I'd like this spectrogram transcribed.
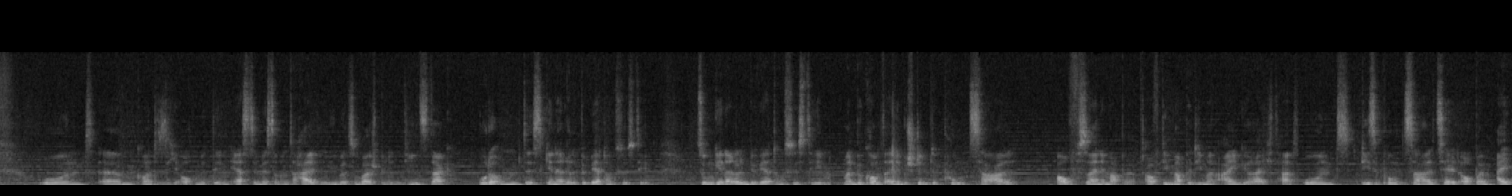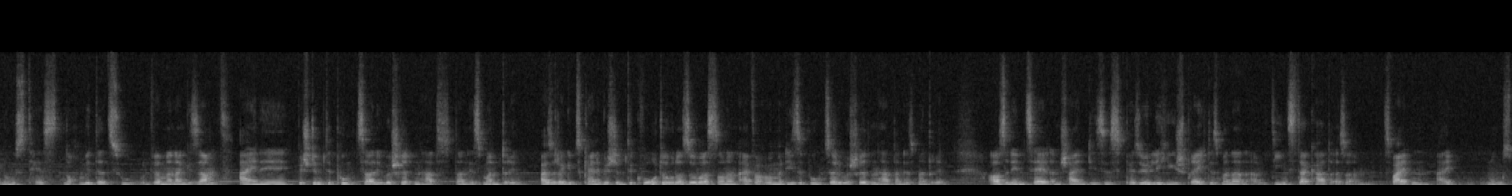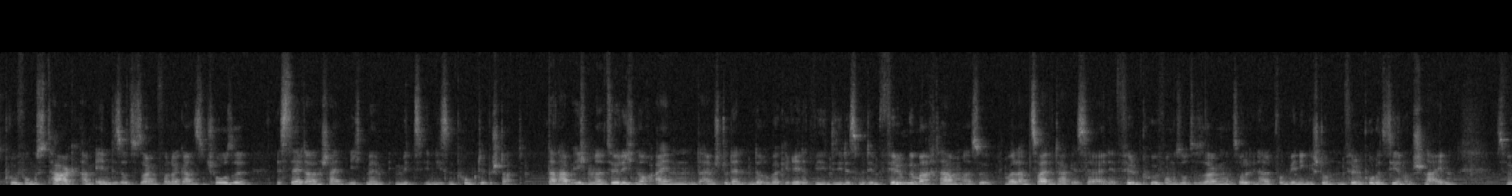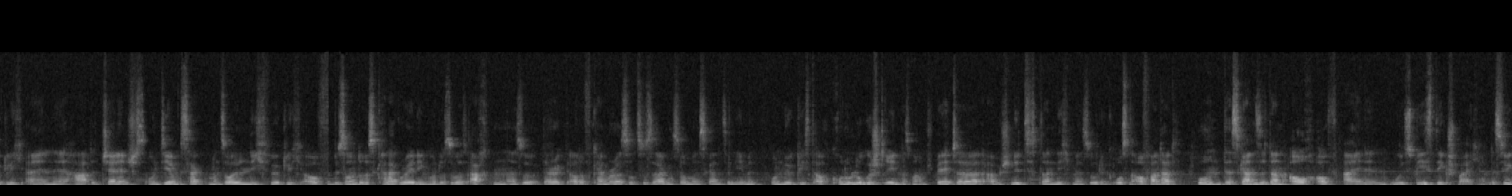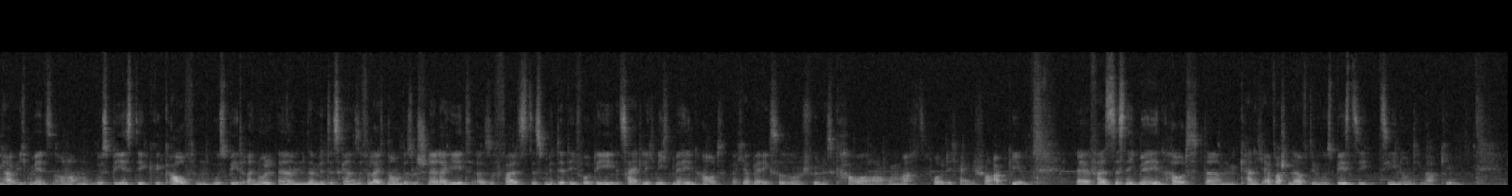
Und ähm, konnte sich auch mit den Erstsemestern unterhalten über zum Beispiel den Dienstag oder um das generelle Bewertungssystem. Zum generellen Bewertungssystem. Man bekommt eine bestimmte Punktzahl auf seine Mappe, auf die Mappe, die man eingereicht hat. Und diese Punktzahl zählt auch beim Eignungstest noch mit dazu. Und wenn man dann gesamt eine bestimmte Punktzahl überschritten hat, dann ist man drin. Also da gibt es keine bestimmte Quote oder sowas, sondern einfach, wenn man diese Punktzahl überschritten hat, dann ist man drin. Außerdem zählt anscheinend dieses persönliche Gespräch, das man dann am Dienstag hat, also am zweiten Eignungsprüfungstag, am Ende sozusagen von der ganzen Chose, zählt dann anscheinend nicht mehr mit in diesen Punktebestand. Dann habe ich natürlich noch einen, mit einem Studenten darüber geredet, wie sie das mit dem Film gemacht haben. Also, weil am zweiten Tag ist ja eine Filmprüfung sozusagen. Man soll innerhalb von wenigen Stunden einen Film produzieren und schneiden ist wirklich eine harte Challenge. Und die haben gesagt, man soll nicht wirklich auf besonderes Color Grading oder sowas achten, also Direct Out of Camera sozusagen soll man das Ganze nehmen und möglichst auch chronologisch drehen, dass man später am Schnitt dann nicht mehr so den großen Aufwand hat und das Ganze dann auch auf einen USB-Stick speichern. Deswegen habe ich mir jetzt auch noch einen USB-Stick gekauft, einen USB 3.0, ähm, damit das Ganze vielleicht noch ein bisschen schneller geht, also falls das mit der DVD zeitlich nicht mehr hinhaut, ich habe ja extra so ein schönes Cover noch gemacht, wollte ich eigentlich schon abgeben, äh, falls das nicht mehr hinhaut, dann kann ich einfach schnell auf den USB-Stick ziehen und ihm abgeben.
